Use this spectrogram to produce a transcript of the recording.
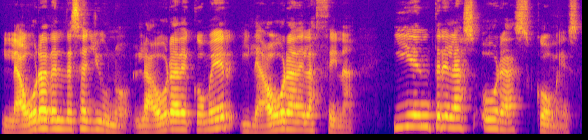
la hora del desayuno, la hora de comer y la hora de la cena. Y entre las horas comes.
